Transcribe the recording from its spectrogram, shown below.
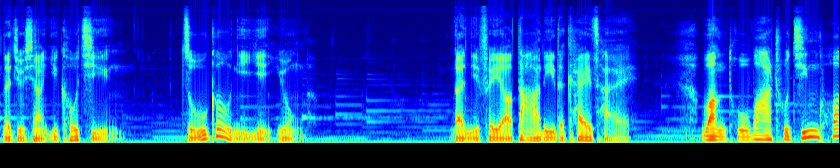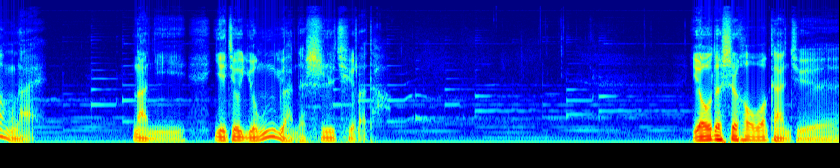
那就像一口井，足够你饮用了。但你非要大力的开采，妄图挖出金矿来，那你也就永远的失去了它。有的时候，我感觉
